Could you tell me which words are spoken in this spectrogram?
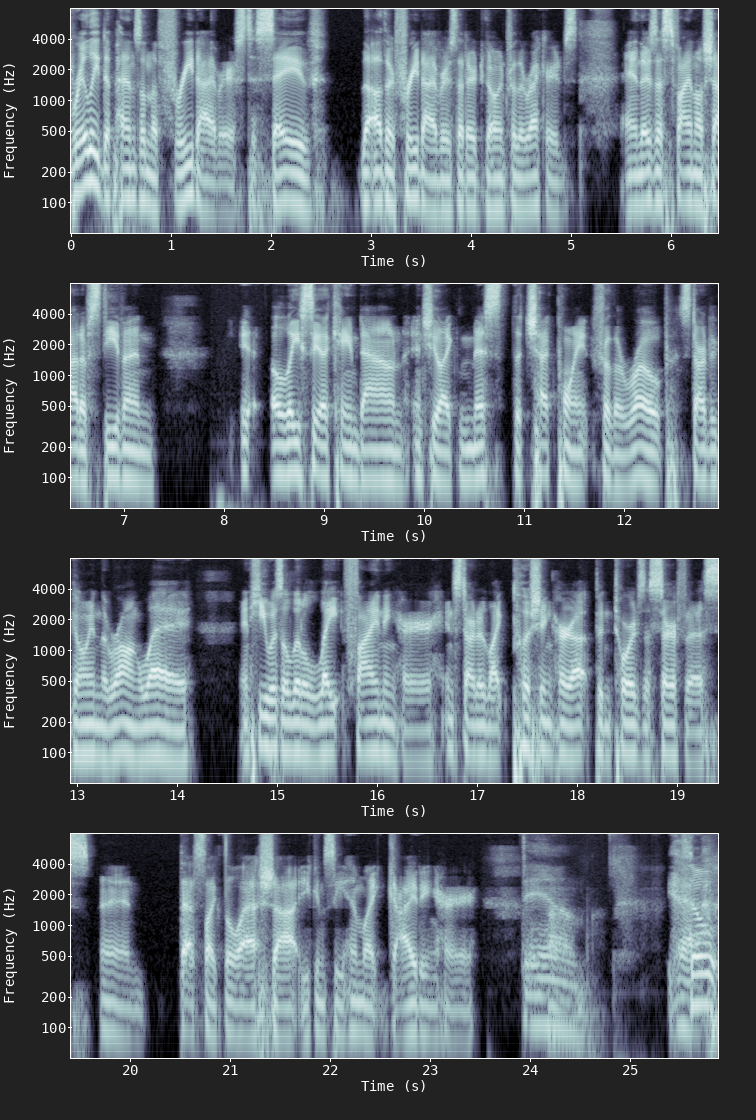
really depends on the free divers to save the other free divers that are going for the records. And there's this final shot of Steven. It- Alicia came down and she like missed the checkpoint for the rope, started going the wrong way. And he was a little late finding her and started like pushing her up and towards the surface. And that's like the last shot. You can see him like guiding her. damn. Yeah. So,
